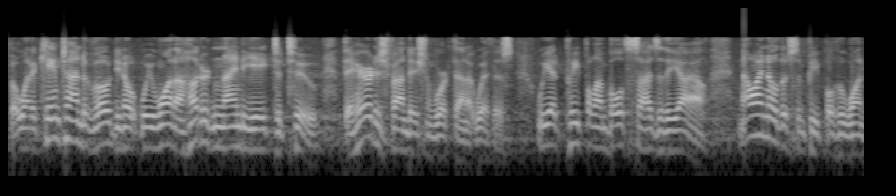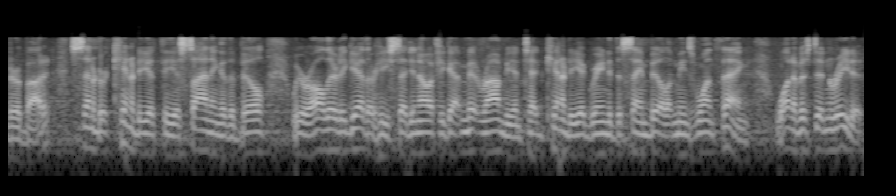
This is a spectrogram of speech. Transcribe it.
But when it came time to vote, you know, we won 198 to 2. The Heritage Foundation worked on it with us. We had people on both sides of the aisle. Now I know there's some people who wonder about it. Senator Kennedy at the signing of the bill, we were all there together. He said, you know, if you got Mitt Romney and Ted Kennedy agreeing to the same bill, it means one thing. One of us didn't read it.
